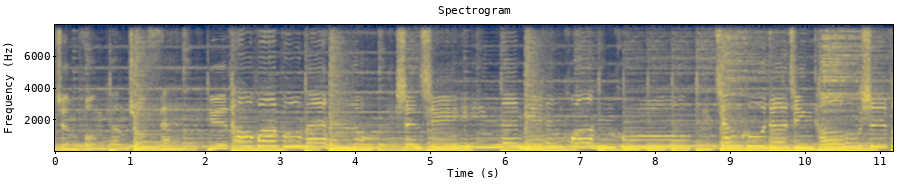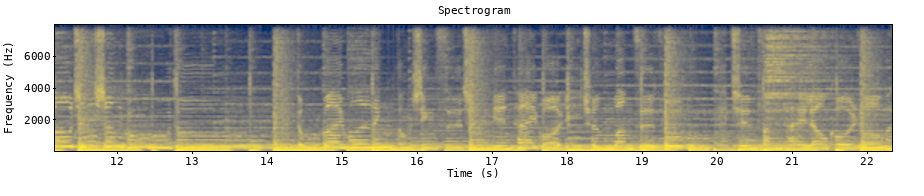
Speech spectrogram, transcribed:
正逢扬州三月，桃花铺深情难免恍惚。江湖的尽头，是否只剩孤独？都怪我玲珑心思，执念太过，一成妄自负。前方太辽阔，若问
